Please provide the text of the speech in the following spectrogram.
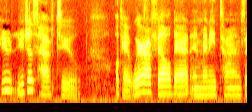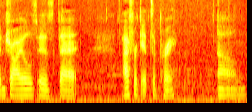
You, you just have to. Okay, where I failed at in many times in trials is that I forget to pray. Um,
